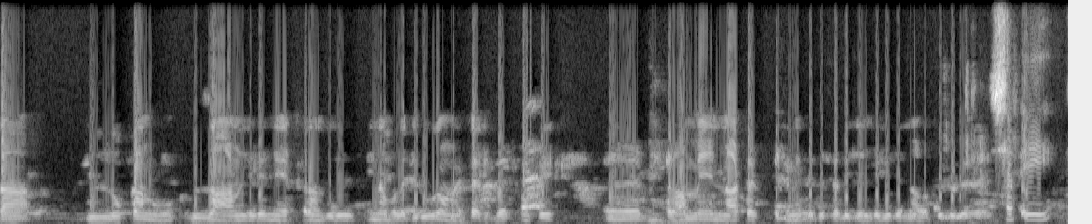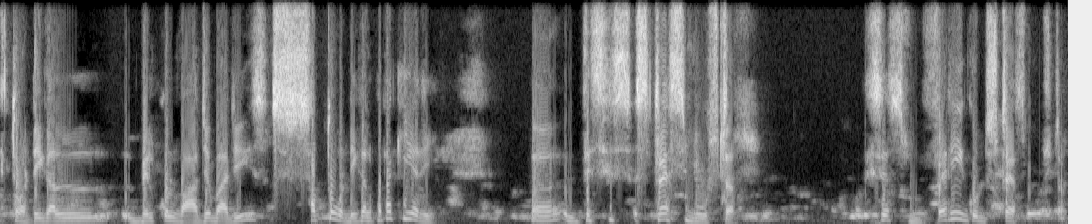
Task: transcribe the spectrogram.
ਤਾਂ ਲੋਕਾਂ ਨੂੰ ਰੁਝਾਨ ਜਿਹੜੇ ਨੇ ਇਸ ਤਰ੍ਹਾਂ ਦੇ ਇਹਨਾਂ ਵੱਲ ਜ਼ਰੂਰ ਆਉਣਾ ਚਾਹੀਦਾ ਕਿਉਂਕਿ ਡਰਾਮੇ, ਨਾਟਕ ਕਿਤੇ ਨਾ ਸਾਡੀ ਜ਼ਿੰਦਗੀ ਦੇ ਨਾਲ ਜੁੜੇ ਹੋਏ ਸਰ, ਇਹ ਤੁਹਾਡੀ ਗੱਲ ਬਿਲਕੁਲ ਵਾਜਬ ਆ ਜੀ। ਸਭ ਤੋਂ ਵੱਡੀ ਗੱਲ ਪਤਾ ਕੀ ਹੈ ਜੀ? This is stress booster this is very good stress booster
